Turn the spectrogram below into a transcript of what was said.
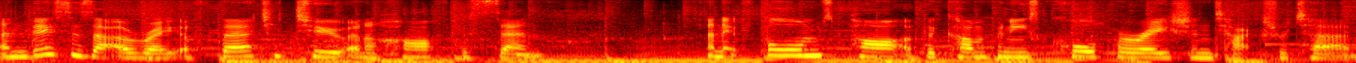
and this is at a rate of 32.5%, and it forms part of the company's corporation tax return.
